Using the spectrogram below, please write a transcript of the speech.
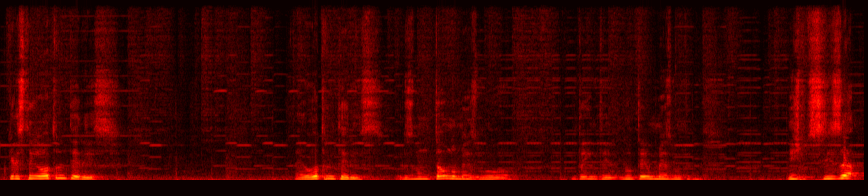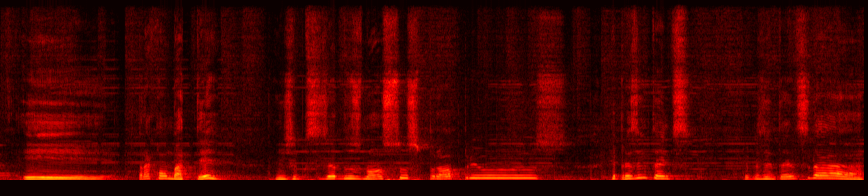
Porque eles têm outro interesse. É outro interesse. Eles não estão no mesmo. Não tem, não tem o mesmo interesse. A gente precisa e para combater, a gente precisa dos nossos próprios representantes, representantes da,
